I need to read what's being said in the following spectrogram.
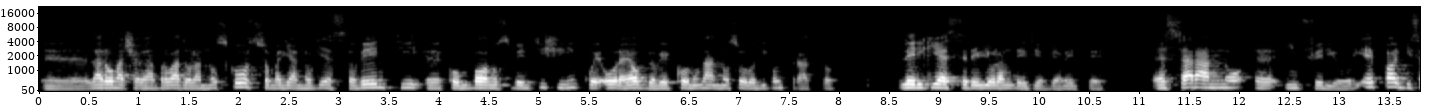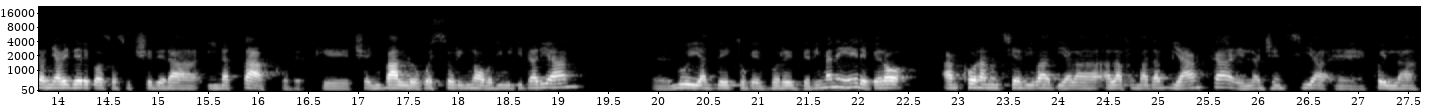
Eh, la Roma ci aveva provato l'anno scorso, ma gli hanno chiesto 20 eh, con bonus 25. Ora è ovvio che con un anno solo di contratto le richieste degli olandesi ovviamente eh, saranno eh, inferiori. E poi bisogna vedere cosa succederà in attacco perché c'è in ballo questo rinnovo di Mkhitaryan. Eh, lui ha detto che vorrebbe rimanere, però ancora non si è arrivati alla, alla fumata bianca e l'agenzia è quella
